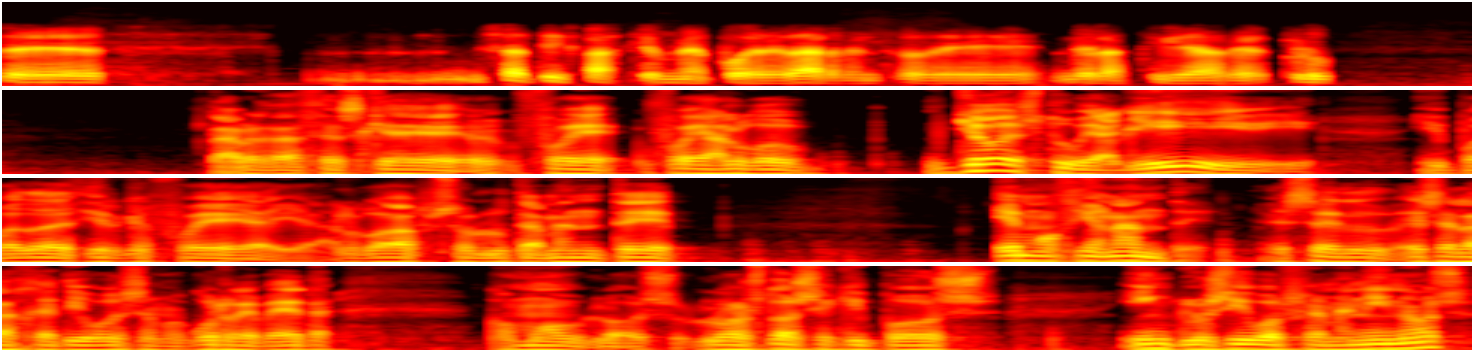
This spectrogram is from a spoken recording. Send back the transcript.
eh, satisfacción me puede dar dentro de, la actividad del club. La verdad es que fue, fue algo... Yo estuve allí y, puedo decir que fue algo absolutamente emocionante. Es el, es el adjetivo que se me ocurre ver cómo los, los dos equipos inclusivos femeninos,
